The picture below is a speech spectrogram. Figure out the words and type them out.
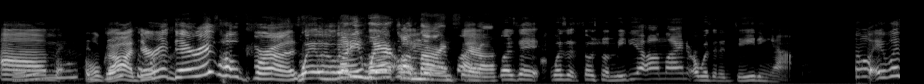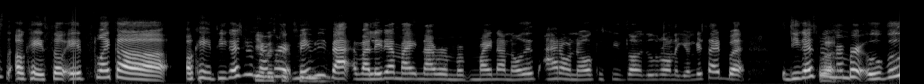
Um, Oh this God, there wa- is there is hope for us. Wait, wait, wait. What do you wait, wear wait, wait, online, clarify. Sara? Was it was it social media online or was it a dating app? So it was okay. So it's like a okay. Do you guys remember? Maybe. Va- Valeria might not remember, might not know this. I don't know because she's a little on the younger side. But do you guys What? remember ooVoo?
